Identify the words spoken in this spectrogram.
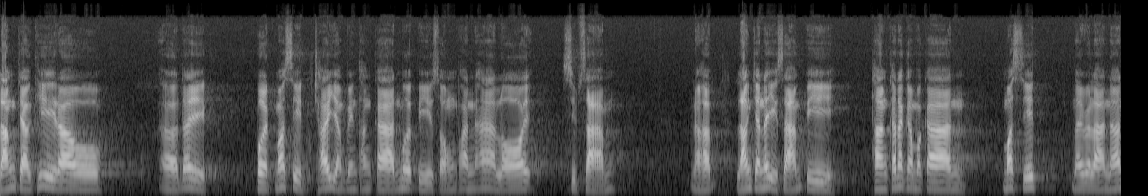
หลังจากที่เราได้เปิดมัสยิดใช้อย่างเป็นทางการเมื่อปี 2513 นะครับ หลังจากนั้นอีก 3 ปี ทางคณะกรรมการมัสยิดในเวลานั้น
